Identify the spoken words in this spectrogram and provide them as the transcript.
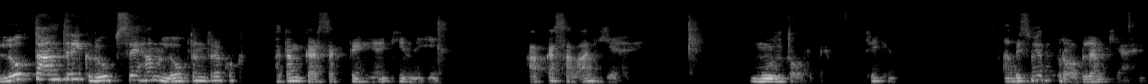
लोकतांत्रिक रूप से हम लोकतंत्र को खत्म कर सकते हैं कि नहीं? आपका सवाल यह है, मूल तौर पे, ठीक है? अब इसमें प्रॉब्लम क्या है?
